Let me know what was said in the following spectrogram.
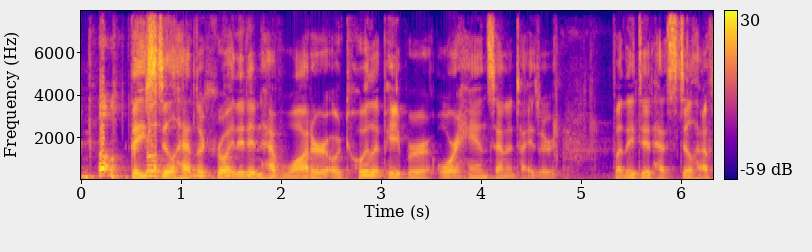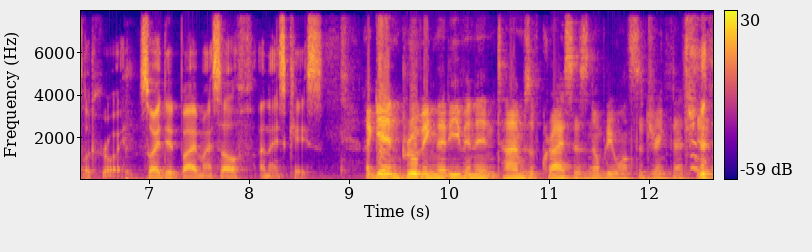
They still had Lacroix. They didn't have water or toilet paper or hand sanitizer, but they did have, still have Lacroix. So I did buy myself a nice case. Again, proving that even in times of crisis, nobody wants to drink that shit.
